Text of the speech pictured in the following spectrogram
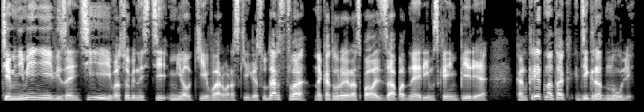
Тем не менее, Византия и в особенности мелкие варварские государства, на которые распалась Западная Римская империя, конкретно так деграднули,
